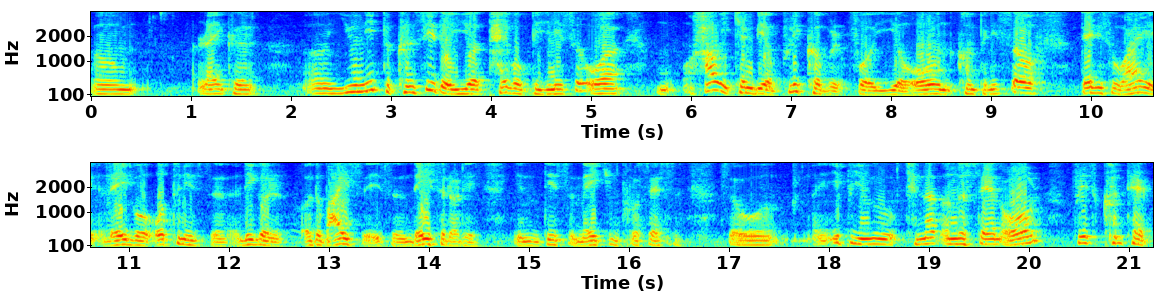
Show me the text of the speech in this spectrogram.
um, like uh, uh, you need to consider your type of business or how it can be applicable for your own company. So that is why labor attorney's uh, legal advice is necessary in this making process. So if you cannot understand all, please contact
